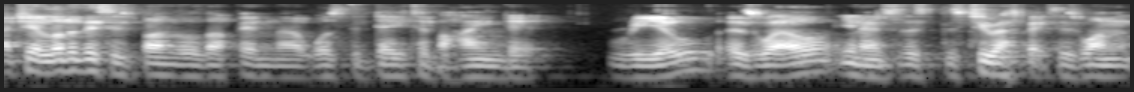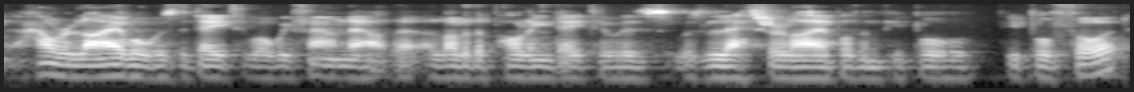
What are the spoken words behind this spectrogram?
actually, a lot of this is bundled up in the, was the data behind it real as well. You know, so there's, there's two aspects. Is one, how reliable was the data? Well, we found out that a lot of the polling data was was less reliable than people people thought.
